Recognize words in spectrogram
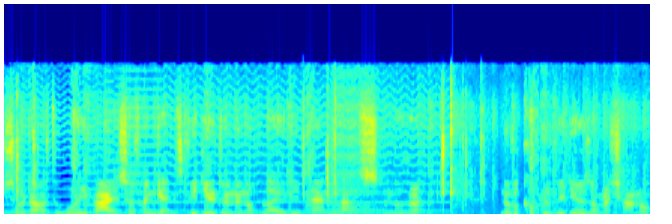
so I don't have to worry about it. So if I can get this video done and uploaded, then that's another, another couple of videos on my channel.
